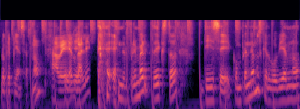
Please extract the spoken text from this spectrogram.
lo que piensas, ¿no? A ver, dale. En el primer texto Dice, comprendemos que el gobierno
